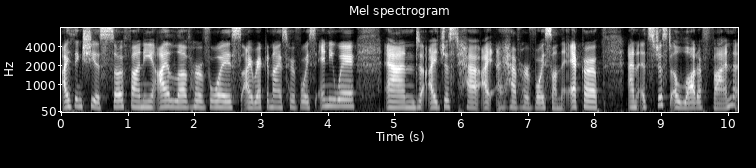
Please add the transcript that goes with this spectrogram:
I think she is so funny. I love her voice. I recognize her voice anywhere and I just have I, I have her voice on the echo and it's just a lot of fun.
